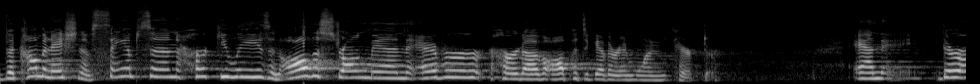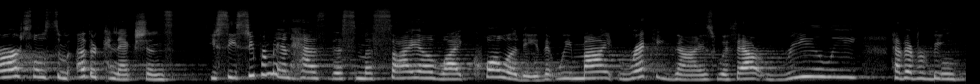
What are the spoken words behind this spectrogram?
the combination of Samson, Hercules, and all the strong men ever heard of, all put together in one character. And there are also some other connections. You see, Superman has this Messiah like quality that we might recognize without really have ever been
